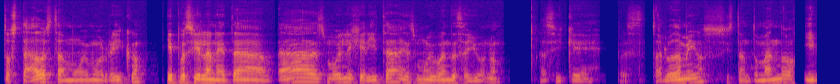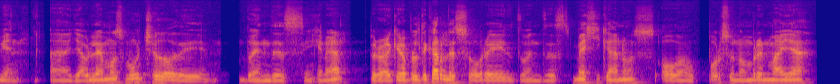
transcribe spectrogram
tostado, está muy, muy rico. Y pues sí, la neta, ah, es muy ligerita, es muy buen desayuno. Así que, pues, salud amigos, si están tomando. Y bien, ah, ya hablemos mucho de duendes en general. Pero ahora quiero platicarles sobre duendes mexicanos o por su nombre en maya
